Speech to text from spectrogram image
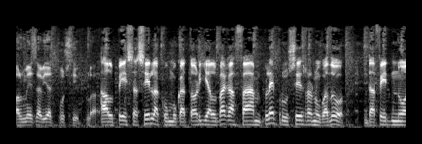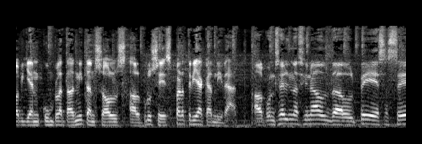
el més aviat possible. El PSC la convocatòria el va agafar en ple procés renovador. De fet, no havien completat ni tan sols el procés per triar candidat. El Consell Nacional del PSC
